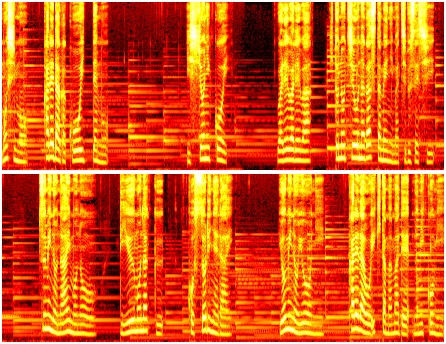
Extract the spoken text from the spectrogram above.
もしも彼らがこう言っても、一緒に来い。我々は人の血を流すために待ち伏せし、罪のないものを理由もなくこっそり狙い、黄泉のように彼らを生きたままで飲み込み、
